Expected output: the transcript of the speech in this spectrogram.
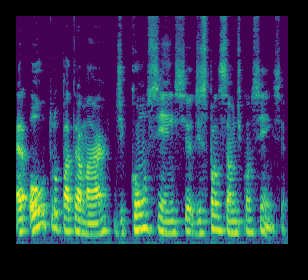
era outro patamar de consciência, de expansão de consciência.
